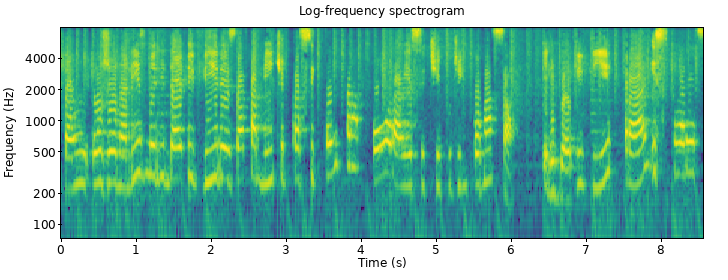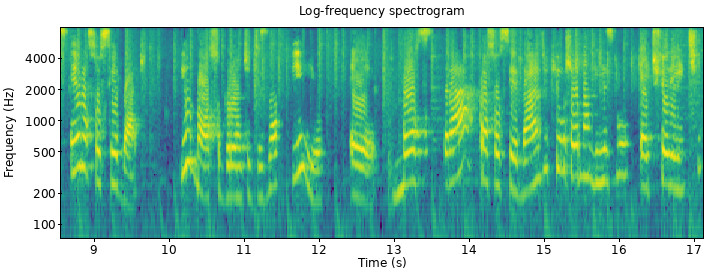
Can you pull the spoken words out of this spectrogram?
Então, o jornalismo ele deve vir exatamente para se contrapor a esse tipo de informação ele deve vir para esclarecer a sociedade. E o nosso grande desafio é mostrar para a sociedade que o jornalismo é diferente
